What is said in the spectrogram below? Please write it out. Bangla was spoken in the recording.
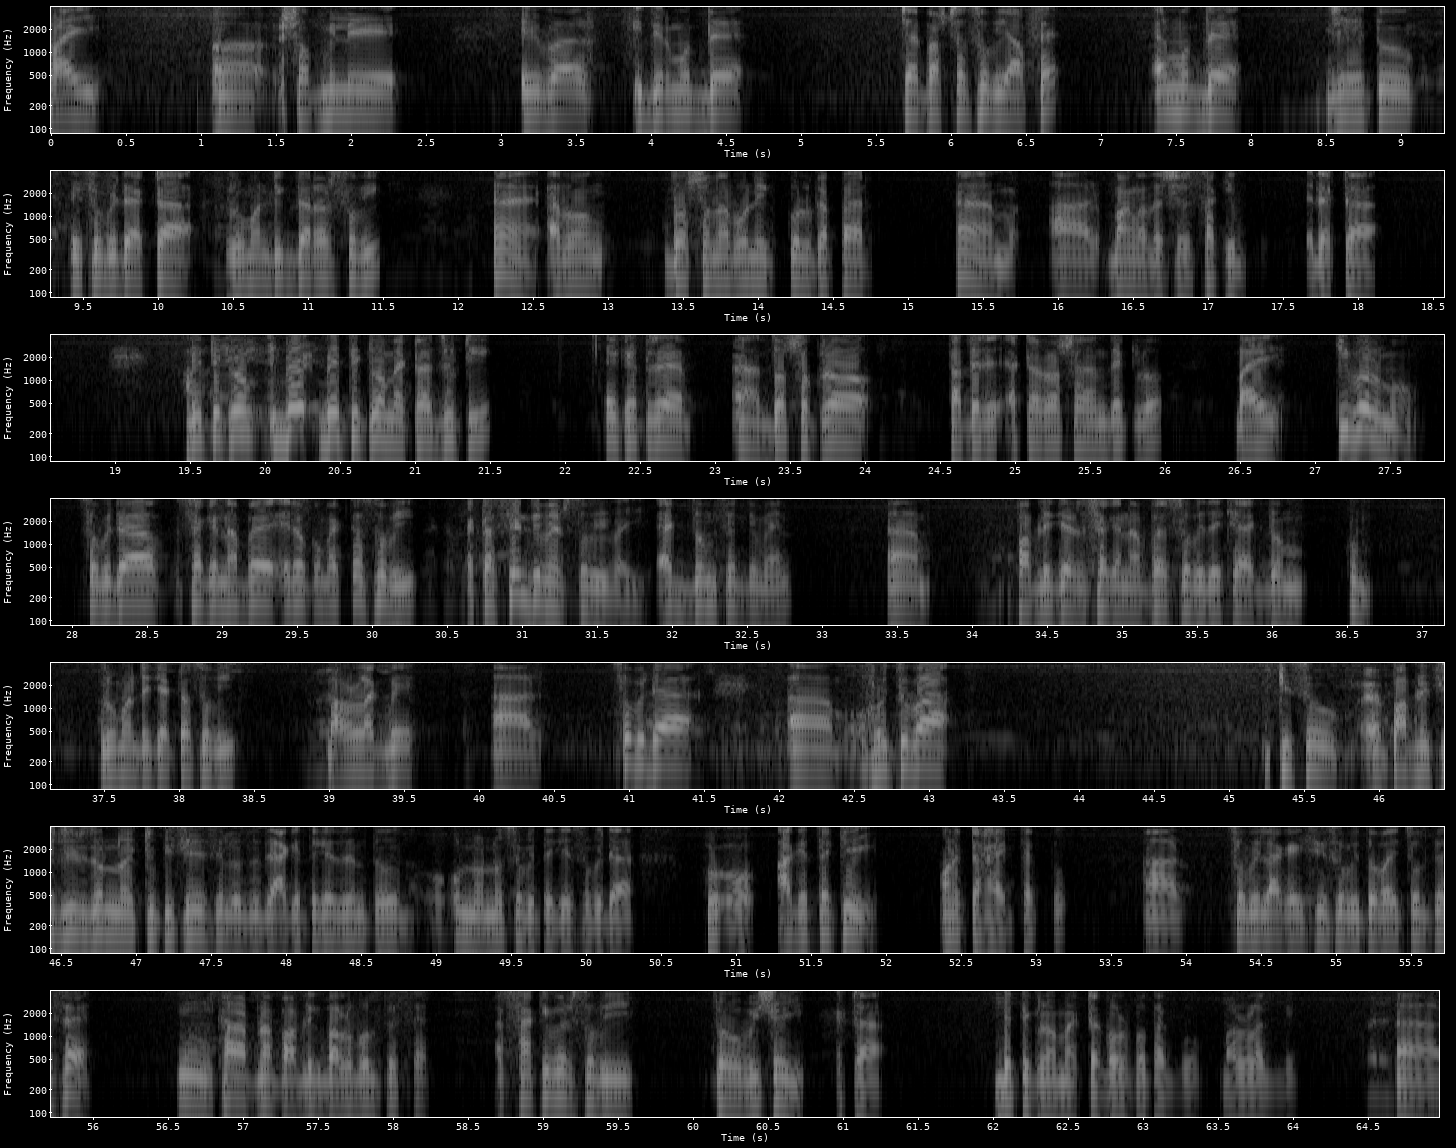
ভাই সব মিলিয়ে এবার ঈদের মধ্যে চার পাঁচটা ছবি আছে। এর মধ্যে যেহেতু এই ছবিটা একটা রোমান্টিক ধারার ছবি হ্যাঁ এবং দর্শনা বণিক কলকাতার হ্যাঁ আর বাংলাদেশের সাকিব, এটা একটা ব্যতিক্রম ব্যতিক্রম একটা জুটি। এক্ষেত্রে দর্শকরা তাদের একটা রসায়ন দেখল। ভাই, কি বলব? ছবিটা সেকেন্ড হাফে এরকম একটা ছবি, একটা সেন্টিমেন্ট ছবি ভাই, একদম সেন্টিমেন্ট পাবলিকের সেকেন্ড হাফের ছবি দেখে একদম খুব রোমান্টিক একটা ছবি, ভালো লাগবে। আর ছবিটা হয়তোবা কিছু পাবলিসিটির জন্য একটু পিছিয়ে ছিল, যদি আগে থেকে জানতো অন্য অন্য ছবি থেকে ছবিটা আগে থেকেই অনেকটা হাইট থাকতো। আর ছবি লাগাইছি, ছবি তো ভাই চলতেছে। হুম খারাপ না পাবলিক ভালো বলতেছে। আর সাকিবের ছবি তো অবশ্যই একটা ব্যতিক্রম একটা গল্প থাকব ভালো লাগবে। আহ,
